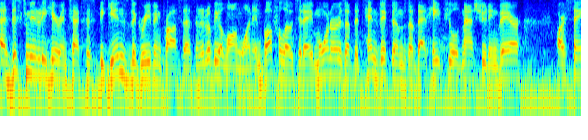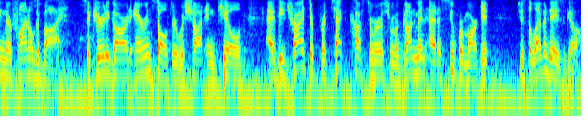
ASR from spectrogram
As this community here in Texas begins the grieving process, and it'll be a long one, in Buffalo today, mourners of the 10 victims of that hate fueled mass shooting there are saying their final goodbye. Security guard Aaron Salter was shot and killed as he tried to protect customers from a gunman at a supermarket just 11 days ago.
